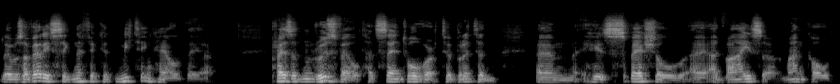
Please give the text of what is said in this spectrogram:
there was a very significant meeting held there. President Roosevelt had sent over to Britain um, his special uh, advisor, a man called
